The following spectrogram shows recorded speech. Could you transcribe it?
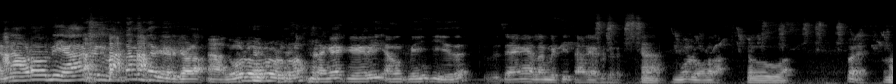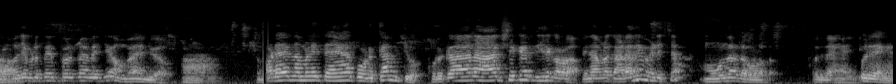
എന്നാ അവിടെ വന്ന് ഞാനൊരു പത്തനത്തെ കയറിക്കോളാം ആ നൂറ് ഡോളർ കൊടുക്കണം. തേങ്ങ കയറി അവൻ ക്ലീൻ ചെയ്ത് തേങ്ങ എല്ലാം വെട്ടി താഴെ ആ. നൂറ് ഡോളറാ. ഉവ്വ. പോരെ. ഇവിടുത്തെ ഇപ്പോഴത്തെ വിലയ്ക്ക് ഒമ്പതിനായിരം രൂപ ആവും. അവിടെ നമ്മൾ ഈ തേങ്ങ കൊടുക്കാൻ പറ്റുമോ കൊടുക്കാൻ ആവശ്യക്കാർ തീരെ കുറവാ. പിന്നെ നമ്മൾ കടയിൽ മേടിച്ച മൂന്നര ഡോളർ ഒരു തേങ്ങ ഒരു തേങ്ങ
